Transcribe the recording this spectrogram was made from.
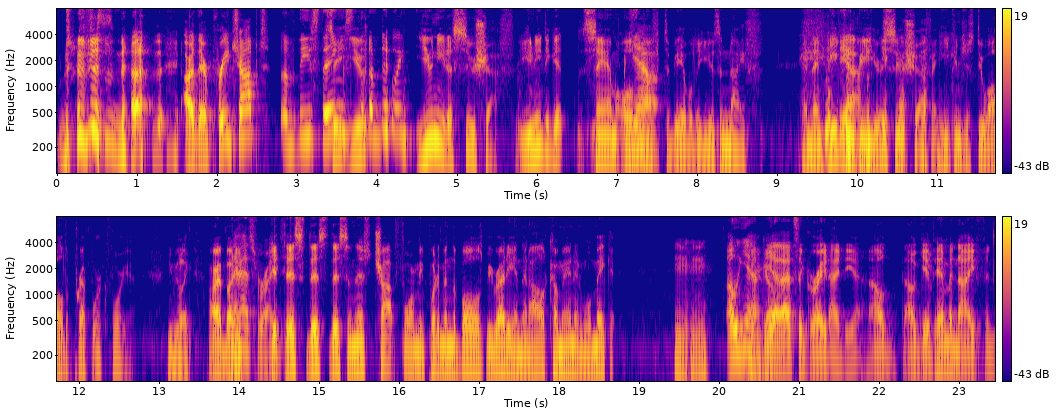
just not. are there pre-chopped of these things you- that i'm doing You need a sous chef. You need to get Sam old Yeah. enough to be able to use a knife, and then he can be your sous chef, and he can just do all the prep work for you. And you'd be like, "All right, buddy, That's right. Get this, this, this, and this chopped for me. Put them in the bowls. Be ready, and then I'll come in and we'll make it." Mm-hmm. oh yeah yeah that's a great idea i'll i'll give him a knife and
